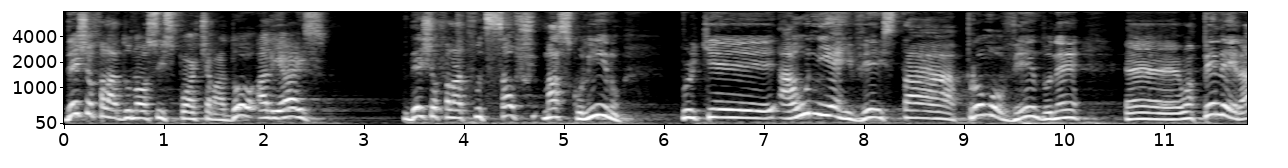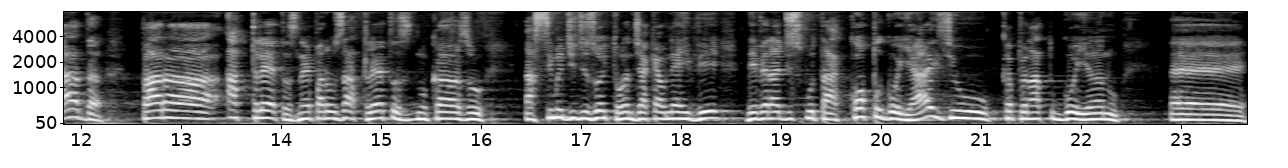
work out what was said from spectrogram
Deixa eu falar do nosso esporte amador. Aliás, deixa eu falar do futsal masculino, porque a UniRV está promovendo, né, é, uma peneirada para atletas, né, para os atletas, no caso acima de 18 anos, já que a UNRV deverá disputar a Copa Goiás e o Campeonato Goiano é,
